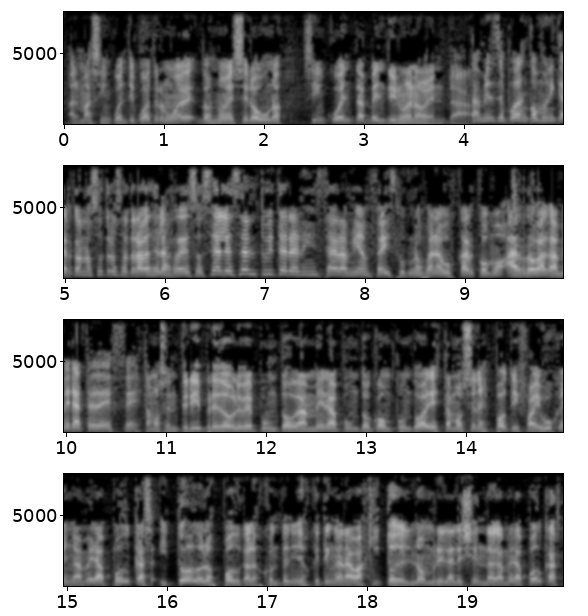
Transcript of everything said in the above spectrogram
al más 549-2901-502990. También se pueden comunicar con nosotros a través de las redes sociales, en Twitter, en Instagram y en Facebook. Nos van a buscar como arroba gamera tdf. Estamos en www.gamera.com.ar y estamos en Spotify. Busquen Gamera Podcast y todos los podcasts, los contenidos que tengan abajito del nombre, la leyenda Gamera Podcast,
